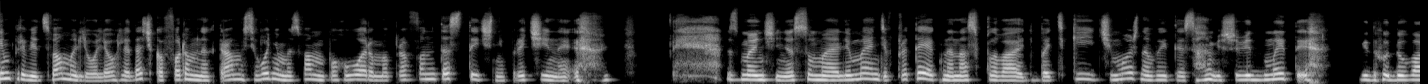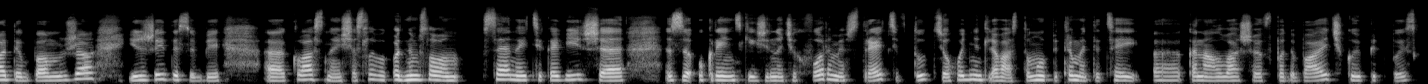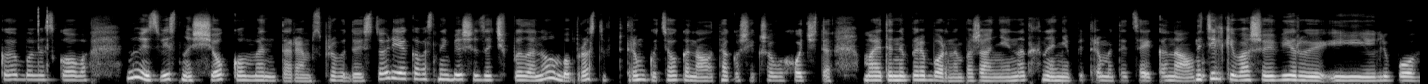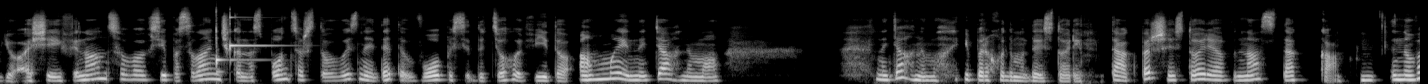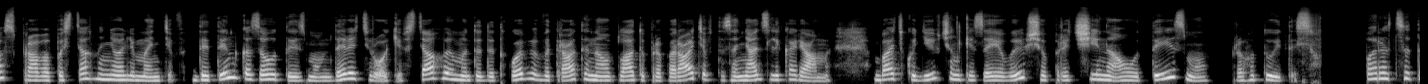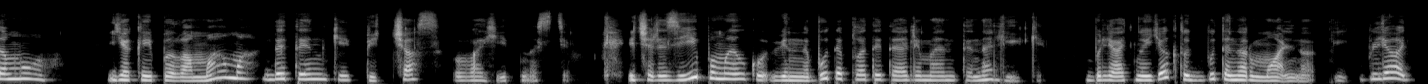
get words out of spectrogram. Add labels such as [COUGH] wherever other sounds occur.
Всім привіт! З вами Льоля, оглядачка форумних драм. Сьогодні ми з вами поговоримо про фантастичні причини [LAUGHS] зменшення суми аліментів, про те, як на нас впливають батьки, чи можна вийти заміж, відмити, [LAUGHS] відгодувати бомжа і жити собі е, класно і щасливо. Одним словом, все найцікавіше з українських жіночих форумів, стреців тут сьогодні для вас. Тому підтримайте цей е, канал вашою вподобаєчкою, підпискою обов'язково. Ну і звісно, що коментарем з приводу історії, яка вас найбільше зачепила, ну або просто в підтримку цього каналу. Також, якщо ви хочете, маєте непереборне бажання і натхнення підтримати цей канал не тільки вашою вірою і любов'ю, а ще й фінансово. Всі посилання на спонсорство ви знайдете в описі до цього відео. А ми не тягнемо. Не тягнемо і переходимо до історії. Так, перша історія в нас така. Нова справа по стягненню аліментів. Дитинка з аутизмом 9 років. Стягуємо додаткові витрати на оплату препаратів та занять з лікарями. Батько дівчинки заявив, що причина аутизму приготуйтесь. Парацетамол, який пила мама дитинки під час вагітності і через її помилку він не буде платити аліменти на ліки. Блять, ну як тут бути нормально? Блять,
